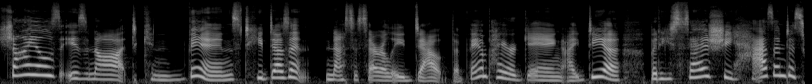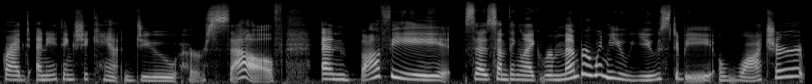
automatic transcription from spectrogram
Giles is not convinced. He doesn't necessarily doubt the vampire gang idea, but he says she hasn't described anything she can't do herself. And Buffy says something like, Remember when you used to be a watcher?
